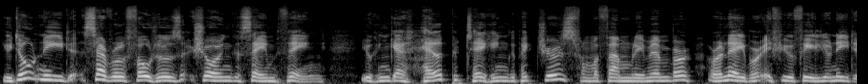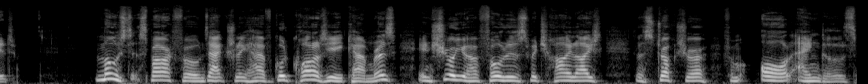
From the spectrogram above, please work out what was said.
You don't need several photos showing the same thing. You can get help taking the pictures from a family member or a neighbour if you feel you need it. Most smartphones actually have good quality cameras. Ensure you have photos which highlight the structure from all angles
